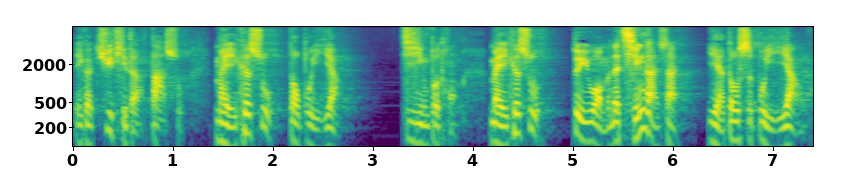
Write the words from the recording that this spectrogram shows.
一个具体的大树。每一棵树都不一样，基因不同，每一棵树对于我们的情感上也都是不一样的。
